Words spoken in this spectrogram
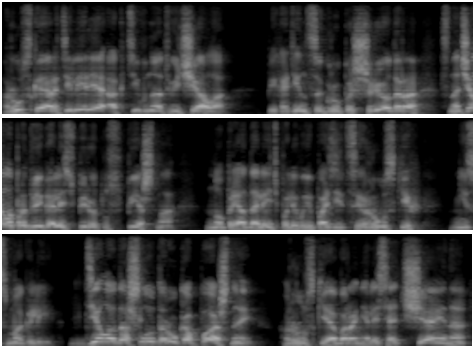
Русская артиллерия активно отвечала. Пехотинцы группы Шрёдера сначала продвигались вперед успешно, но преодолеть полевые позиции русских не смогли. Дело дошло до рукопашной. Русские оборонялись отчаянно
